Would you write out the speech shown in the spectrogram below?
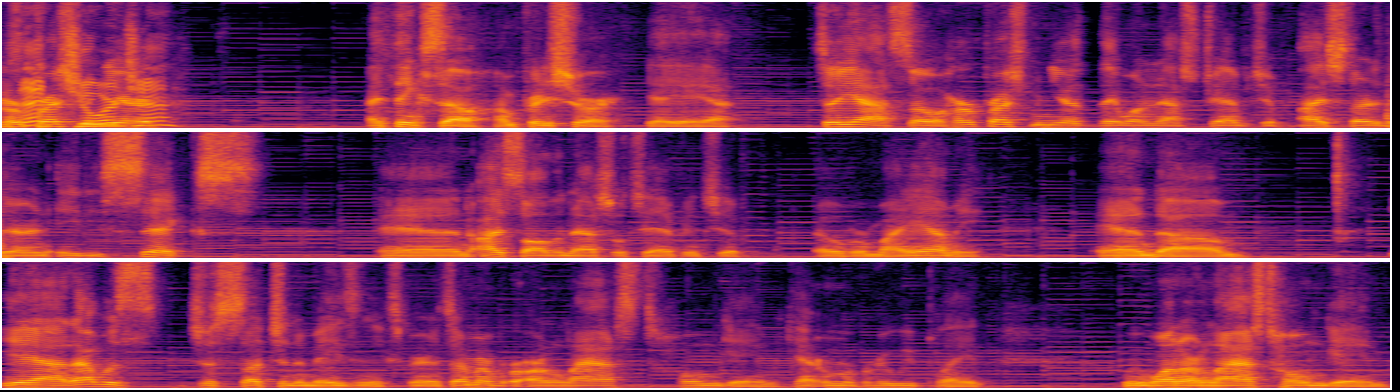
her Was that Georgia? Year, I think so. I'm pretty sure. Yeah, yeah, yeah. So yeah, so her freshman year they won a national championship. I started there in '86, and I saw the national championship over Miami, and um, yeah, that was just such an amazing experience. I remember our last home game. Can't remember who we played. We won our last home game.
